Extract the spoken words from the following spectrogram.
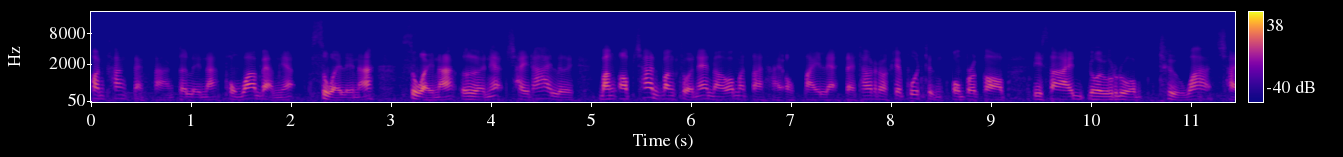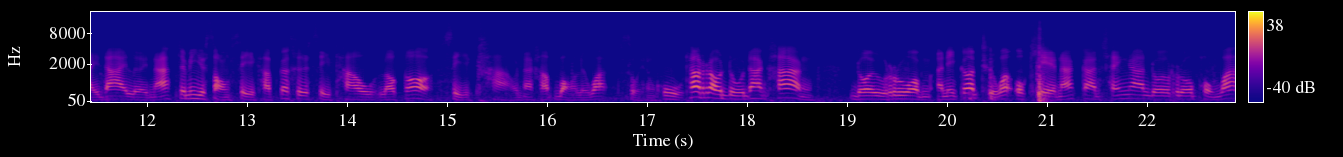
ค่อนข้างแตกต่างกันเลยนะ ผมว่าแบบนี้สวยเลยนะสวยยนะ เอออันเนี้ยใช้ได้เลย บางออปชันบางส่วนแน่นอนว่ามันตัดหายออกไปแหละ แต่ถ้าเราแค่พูดถึงองค์ประกอบดีไซน์โดยรวมถือว่าใช้ได้เลยนะ จะมีอยู่ 2 สีครับ ก็คือสีเทาแล้วก็สีขาวนะครับ บอกเลยว่าสวยทั้งคู่ ถ้าเราดูด้านข้างโดยรวม อันนี้ก็ถือว่าโอเคนะ การใช้งานโดยรวมผมว่า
